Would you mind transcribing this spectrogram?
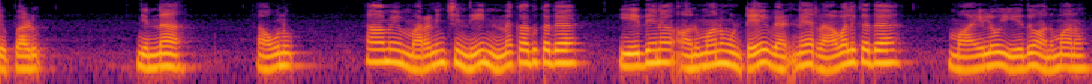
చెప్పాడు. నిన్న? అవును. ఆమె మరణించింది నిన్న కాదు కదా. ఏదైనా అనుమానం ఉంటే వెంటనే రావాలి కదా. మాయలో ఏదో అనుమానం.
